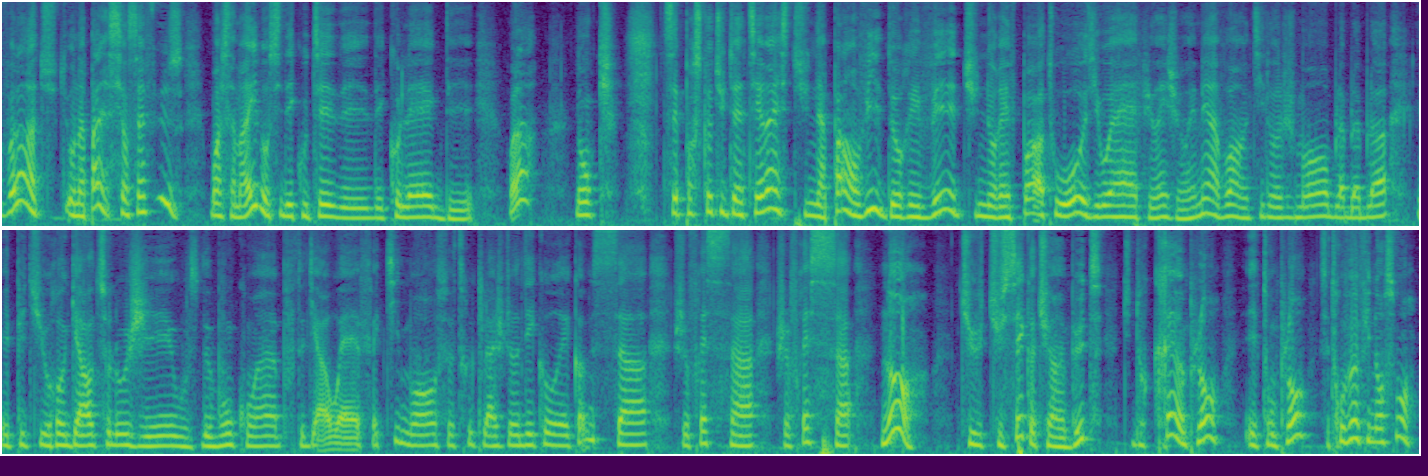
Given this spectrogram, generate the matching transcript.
voilà, on n'a pas la science infuse. Moi, ça m'arrive aussi d'écouter des, des collègues, des... Voilà. Donc, c'est parce que tu t'intéresses, tu n'as pas envie de rêver, tu ne rêves pas à tout haut, tu dis ouais, purée, j'aurais aimé avoir un petit logement, blablabla, et puis tu regardes se loger ou de bons coins pour te dire ah ouais, effectivement, ce truc-là, je dois décorer comme ça, je ferai ça, je ferai ça. Non, tu, sais que tu as un but, tu dois créer un plan, et ton plan, c'est trouver un financement.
